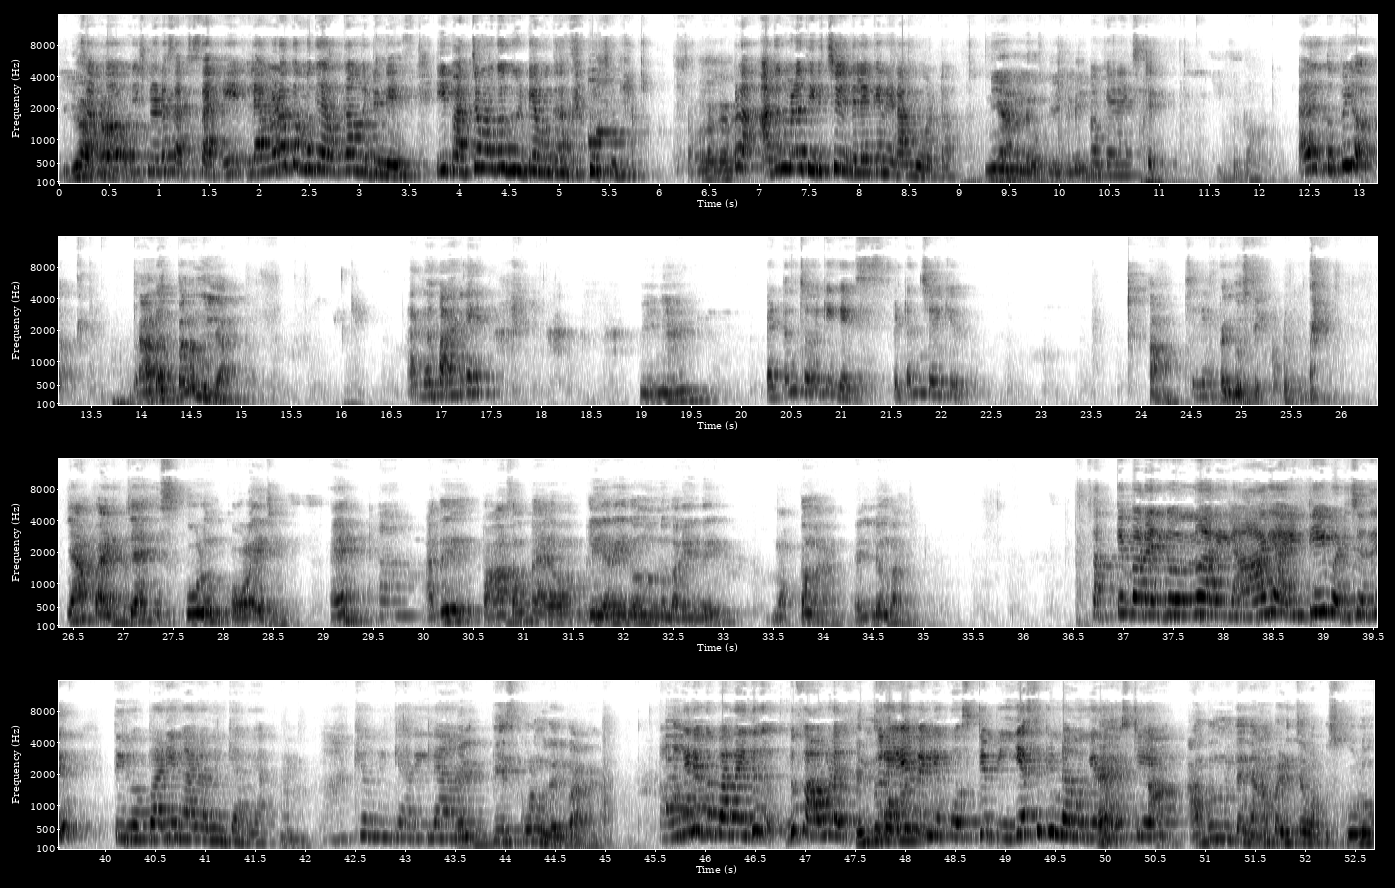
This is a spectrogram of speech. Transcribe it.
സംഭവം സക്സസ് ആക്കി. ലെമണൊക്കെ നമുക്ക് ഇറക്കാൻ പറ്റും ഗൈസ് ഈ പച്ചമുളകൊക്കെ കിട്ടി നമുക്ക് ഇറക്കാൻ പറ്റില്ല. അപ്പോൾ അത് നമ്മൾ തിരിച്ച് ഇതിലേക്ക് തന്നെ ഇടാൻ പോകട്ടോ നീ ആണല്ലോ കുട്ടിയെങ്കിൽ ഓക്കെ നെക്സ്റ്റ് അത് തുപ്പിക്കോ? ആ തുപ്പലൊന്നുമില്ല. ഭഗവാനെ ഇനി പെട്ടെന്ന് ചോദിക്കും ഗൈസ് പെട്ടെന്ന് ചോദിക്കൂ. ആ ശരിയാ. ഒരു ക്വസ്റ്റ്യൻ ഞാൻ പഠിച്ച സ്കൂളും കോളേജും ഏ? ആ, അത് പാസ് ഔട്ട് ആയോ ക്ലിയർ ചെയ്തോ എന്നൊന്നും പറയരുത്. മൊത്തം പറയണം. എല്ലാം പറയണം. സത്യം പറയാൻ എനിക്ക് ഒന്നും അറിയില്ല. ആകെ ഐ ടി ഐ പഠിച്ചത് തിരുവമ്പാടി എങ്ങാനും എനിക്കറിയാം. ബാക്കിയൊന്നും എനിക്കറിയില്ല. എൽ പി സ്കൂൾ മുതൽ പറയണം. അങ്ങനെയൊക്കെ പറഞ്ഞ ഇത് ഇത് ഫൗൾ ഇത്രയും വലിയ ക്വസ്റ്റ്യൻ പി എസ് സിക്ക് ഉണ്ടാവും ഇങ്ങനെ ക്വസ്റ്റ്യൻ അതൊന്നുമില്ല. ഞാൻ പഠിച്ച സ്കൂളും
